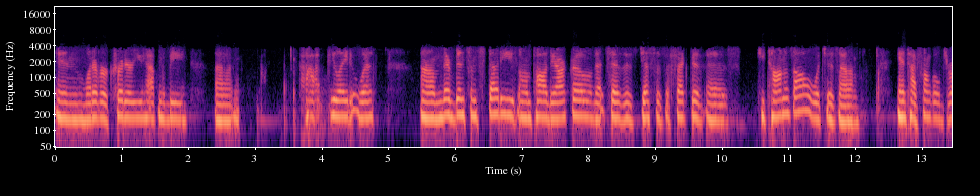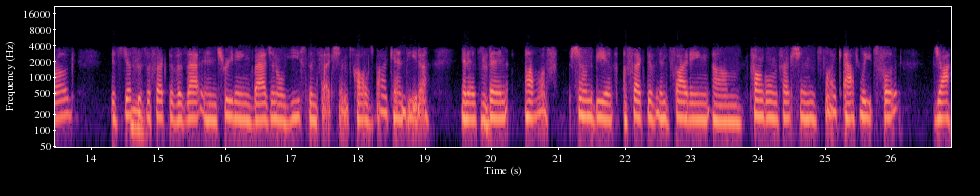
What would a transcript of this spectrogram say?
in whatever critter you happen to be uh, populated with. Um, there have been some studies on Paul that says it's just as effective as ketoconazole, which is an antifungal drug. It's just Hmm. as effective as that in treating vaginal yeast infections caused by candida, and it's Hmm. been uh, shown to be effective in fighting um, fungal infections like athlete's foot, jock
